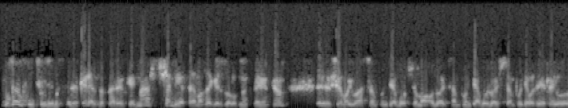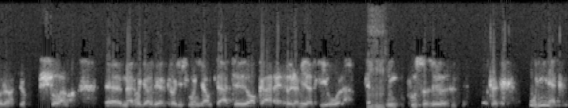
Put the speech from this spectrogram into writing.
Most nagyon furcsa, hogy keresztbe perők egymást, sem értelme az egész dolognak szerintem, sem a juhász szempontjából, sem a adaj szempontjából, vagy szempontjából azért jól soha. Mert hogy azért, hogy is mondjam, tehát akár ebből nem jött ki jól. Uh-huh. Plusz az ő, tehát úgy minek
